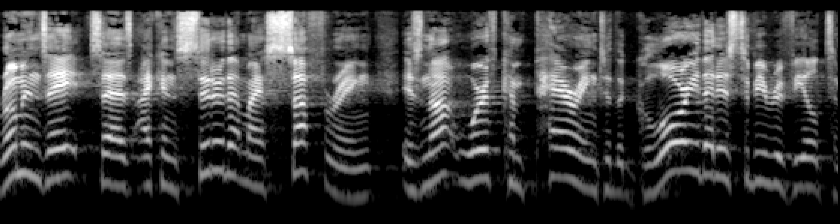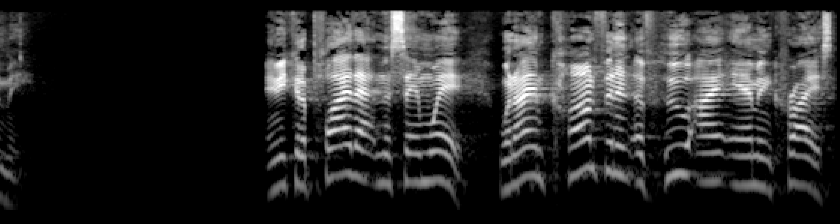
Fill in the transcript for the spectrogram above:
Romans 8 says, I consider that my suffering is not worth comparing to the glory that is to be revealed to me. And we could apply that in the same way. When I am confident of who I am in Christ,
